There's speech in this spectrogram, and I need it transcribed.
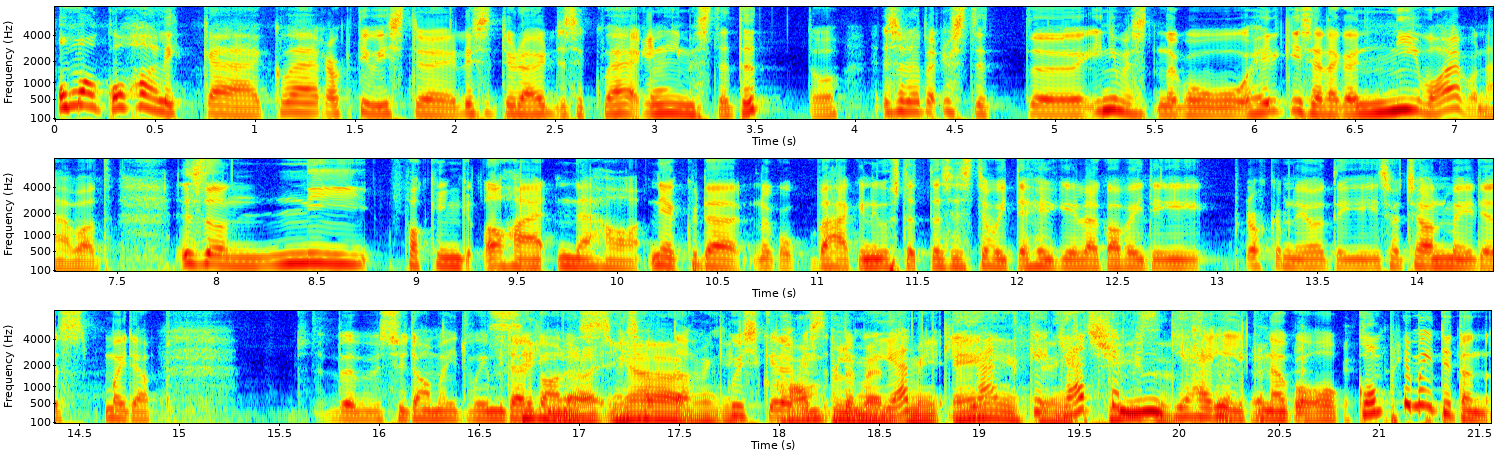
oma kohalike kvääraktiviste lihtsalt üleüldise kväärinimeste tõttu, sellepärast et äh, inimesed nagu Helgi sellega nii vaeva näevad. seda on nii fucking lahe näha, nii et kui te nagu vähegi nõustute, siis te võite Helgile ka veidi rohkem niimoodi sotsiaalmeedias, ma ei tea, südameid või mida iganes jaa, jätke, jätke, mingi jälg nagu, komplimendid on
